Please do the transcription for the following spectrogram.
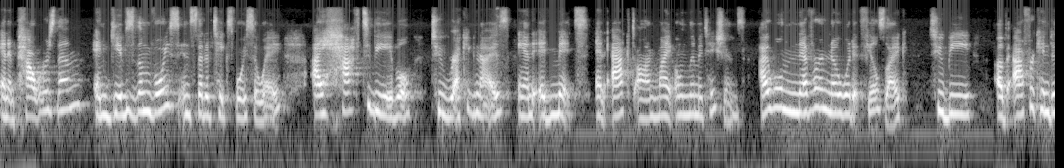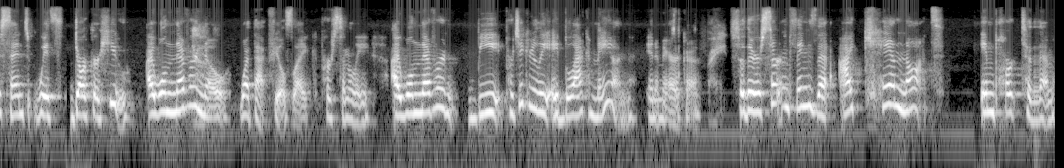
and empowers them and gives them voice instead of takes voice away, I have to be able to recognize and admit and act on my own limitations. I will never know what it feels like to be of African descent with darker hue. I will never know what that feels like personally. I will never be particularly a black man in America. Right. So there are certain things that I cannot impart to them.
